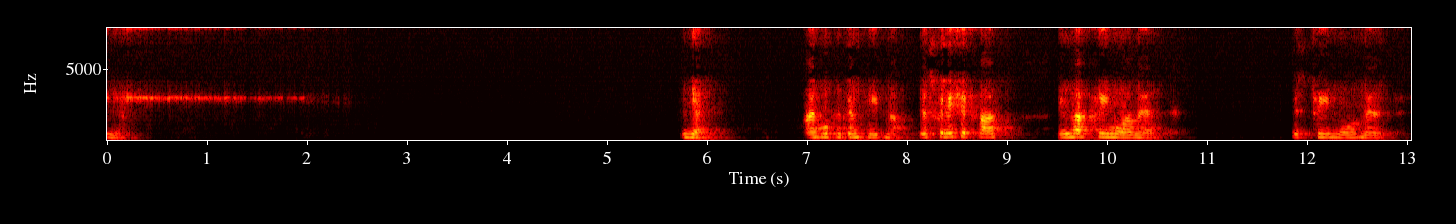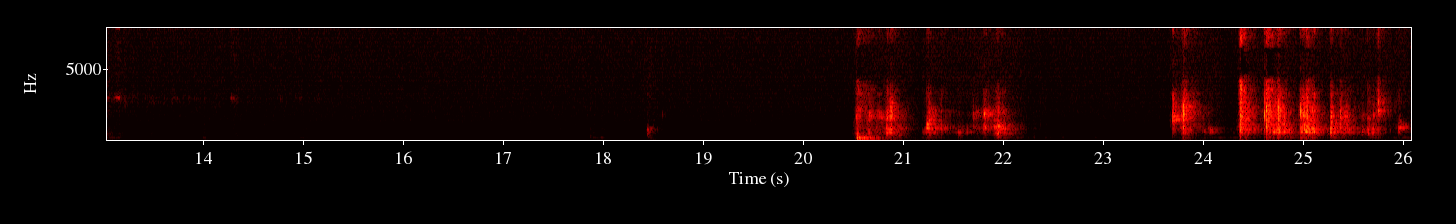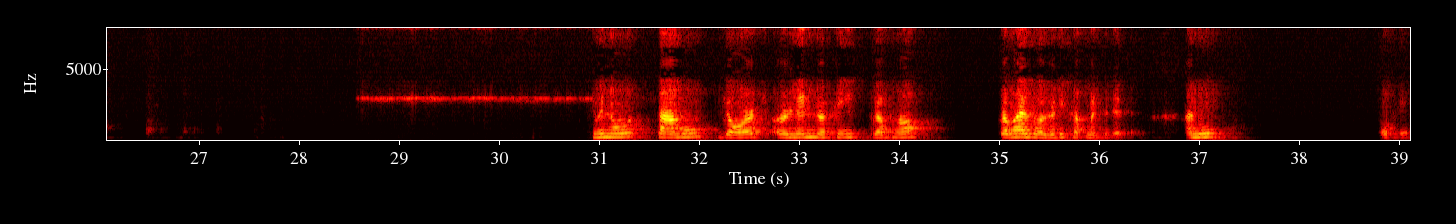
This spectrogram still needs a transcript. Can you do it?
Yeah. Yes. I hope you can see it now. Just finish it fast. You have three more minutes. Just three more minutes. Vinod, Samu, George, Erlin, Rafiq, Prabha. Prabha has already submitted it. Anu. Okay.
